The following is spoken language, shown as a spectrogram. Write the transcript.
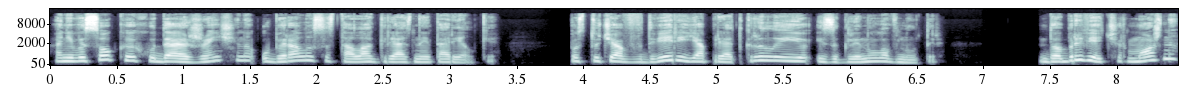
а невысокая худая женщина убирала со стола грязные тарелки. Постучав в дверь, я приоткрыла ее и заглянула внутрь. «Добрый вечер, можно?»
